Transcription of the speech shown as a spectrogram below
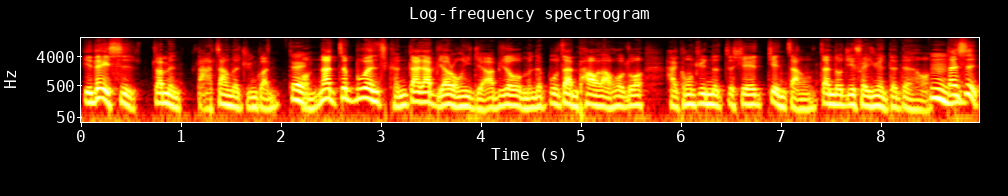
一类是专门打仗的军官，对，那这部分可能大家比较容易解啊，比如说我们的步战炮啦，或者说海空军的这些舰长、战斗机飞行员等等哦。但是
